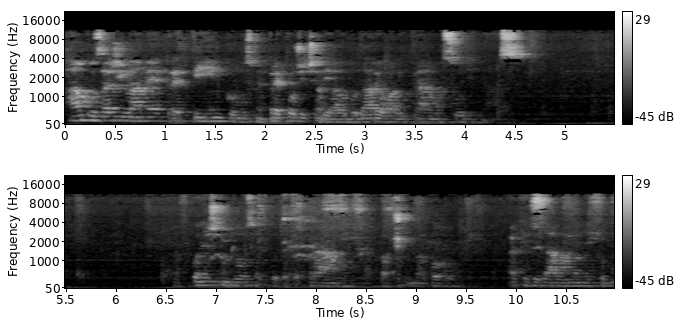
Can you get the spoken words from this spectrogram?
Hambu zažívame pred tým, komu sme prepožičali alebo darovali právo súdiť nás. A v konečnom dôsledku toto právo patrí iba Bohu. A keď dávame niekomu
